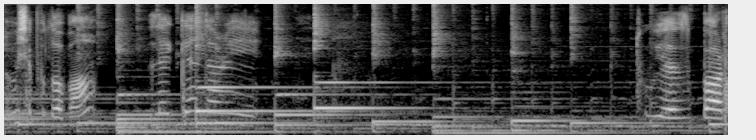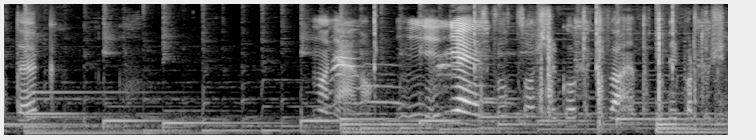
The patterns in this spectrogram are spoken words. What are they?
To mi się podoba. Legendary... Tu jest Bartek. No nie no, nie, nie jest to coś, czego oczekiwałem po tobie Bartusiu.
